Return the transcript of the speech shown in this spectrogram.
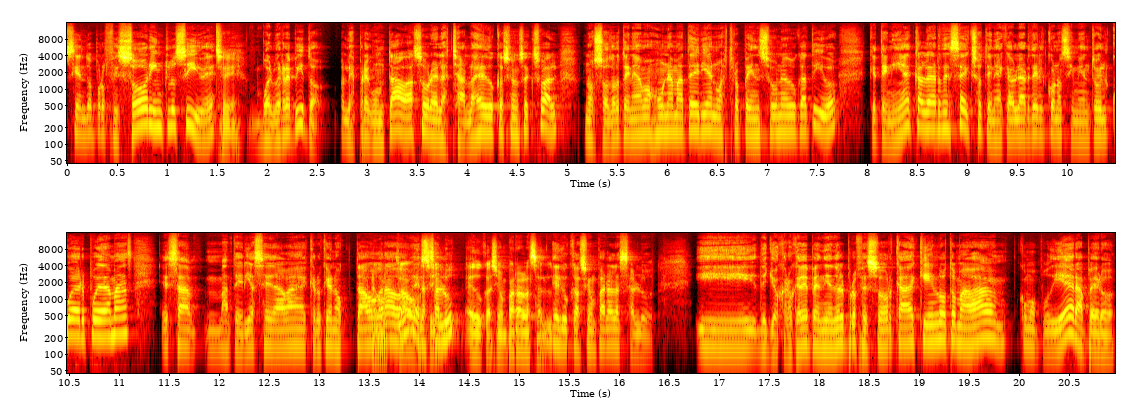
siendo profesor inclusive, Sí. vuelvo y repito, les preguntaba sobre las charlas de educación sexual. Nosotros teníamos una materia en nuestro pensum educativo que tenía que hablar de sexo, tenía que hablar del conocimiento del cuerpo y demás. Esa materia se daba, creo que en octavo En octavo, era sí. salud. Educación para la salud. Educación para la salud. Y de- yo creo que dependiendo del profesor, cada quien lo tomaba como pudiera, pero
